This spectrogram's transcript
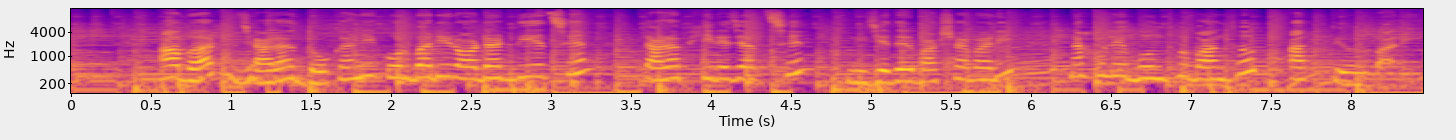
আবার যারা দোকানে কোরবানির অর্ডার দিয়েছেন, তারা ফিরে যাচ্ছেন নিজেদের বাসা বাড়ি না হলে বন্ধু বান্ধব আত্মীয়র বাড়ি।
